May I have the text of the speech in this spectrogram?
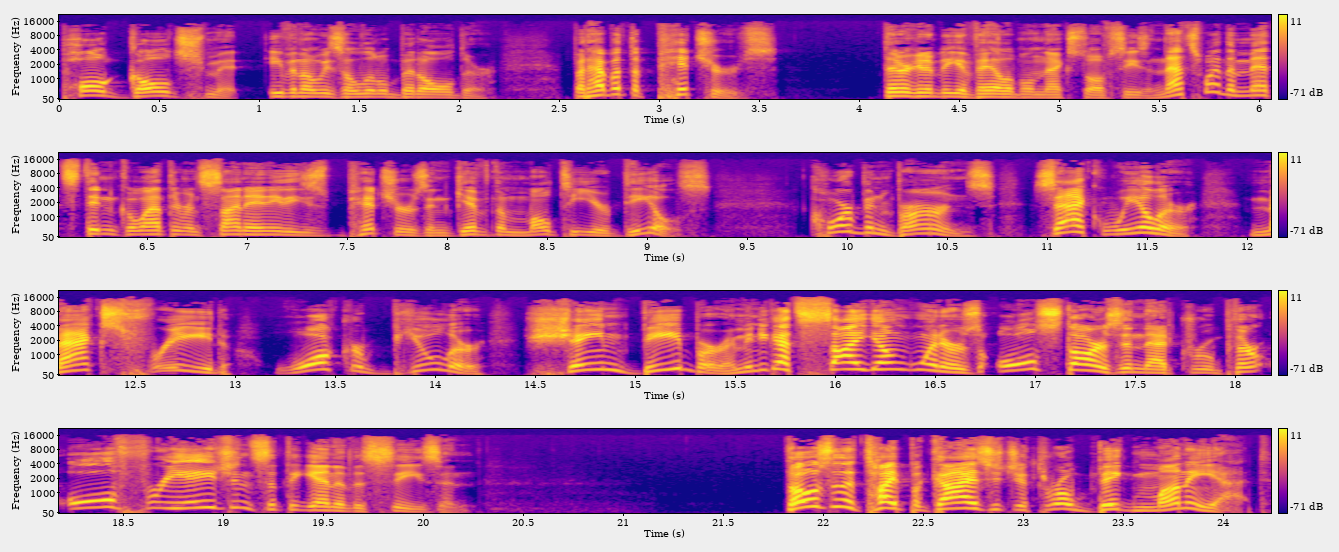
Paul Goldschmidt, even though he's a little bit older. But how about the pitchers that are going to be available next offseason? That's why the Mets didn't go out there and sign any of these pitchers and give them multi year deals. Corbin Burnes, Zack Wheeler, Max Fried, Walker Buehler, Shane Bieber. I mean, you got Cy Young winners, all stars in that group. They're all free agents at the end of the season. Those are the type of guys that you throw big money at.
